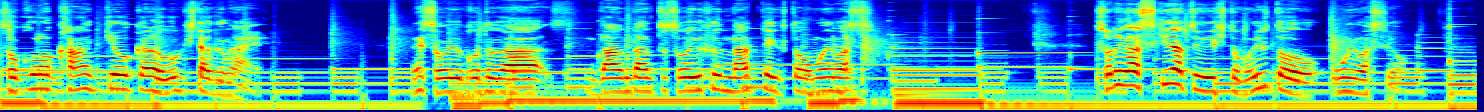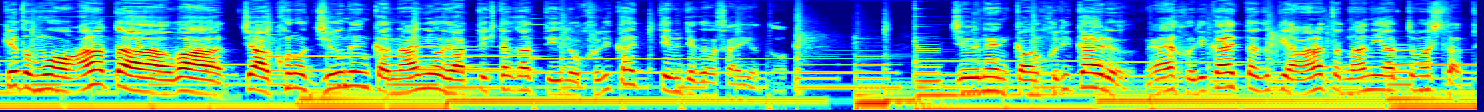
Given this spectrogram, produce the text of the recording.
そこの環境から動きたくない、ね、そういうことがだんだんとそういう風になっていくと思います。それが好きだという人もいると思いますよ。けどもあなたはじゃあこの10年間何をやってきたかっていうのを振り返ってみてくださいよと。10年間振り返る。ね振り返った時にあなた何やってましたって。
